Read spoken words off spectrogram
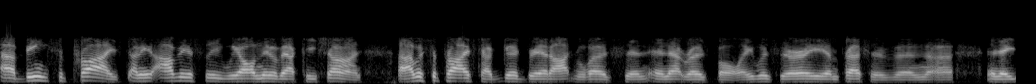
uh, being surprised. I mean, obviously we all knew about Keyshawn. I was surprised how good Brad Otton was in, in that Rose Bowl. He was very impressive, and uh, and they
